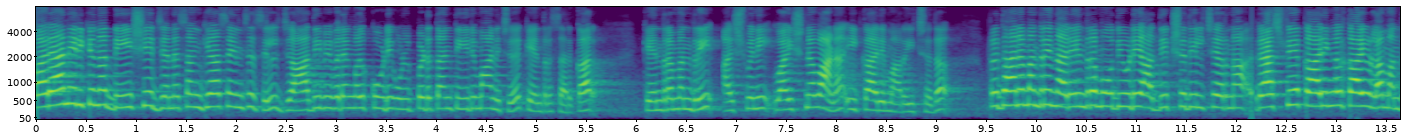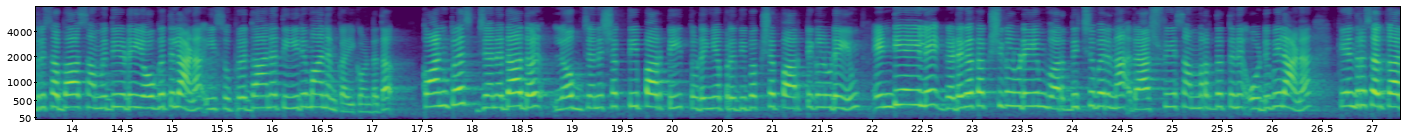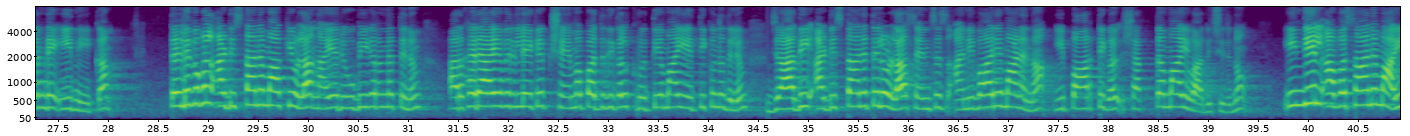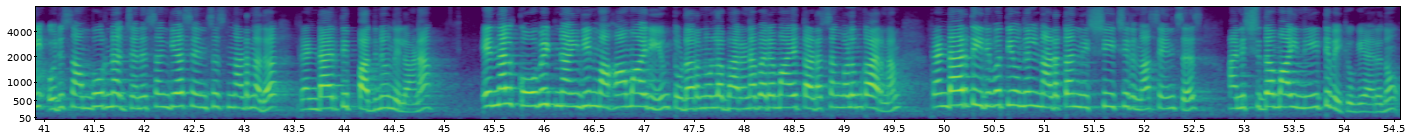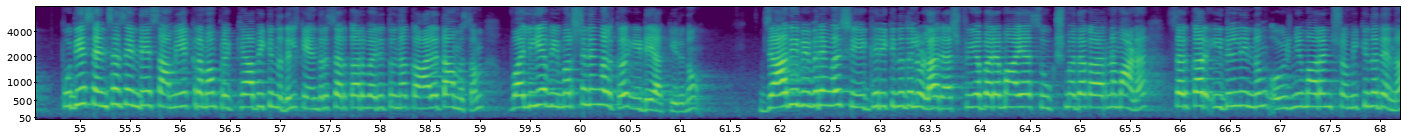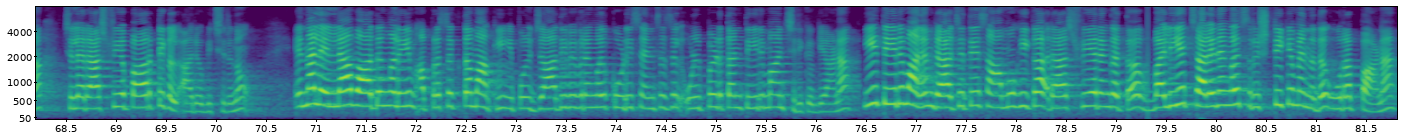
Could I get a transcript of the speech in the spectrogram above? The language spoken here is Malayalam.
വരാനിരിക്കുന്ന ദേശീയ ജനസംഖ്യാ സെൻസസിൽ ജാതി വിവരങ്ങൾ കൂടി ഉൾപ്പെടുത്താൻ തീരുമാനിച്ച് കേന്ദ്ര സർക്കാർ. കേന്ദ്രമന്ത്രി അശ്വിനി വൈഷ്ണവാണ് ഇക്കാര്യം അറിയിച്ചത്. പ്രധാനമന്ത്രി നരേന്ദ്രമോദിയുടെ അധ്യക്ഷതയിൽ ചേർന്ന രാഷ്ട്രീയ കാര്യങ്ങൾക്കായുള്ള മന്ത്രിസഭാ സമിതിയുടെ യോഗത്തിലാണ് ഈ സുപ്രധാന തീരുമാനം കൈക്കൊണ്ടത്. കോൺഗ്രസ് ജനതാദൾ ലോക് ജനശക്തി പാർട്ടി തുടങ്ങിയ പ്രതിപക്ഷ പാർട്ടികളുടെയും എൻ ഡി എയിലെ ഘടകകക്ഷികളുടെയും വർദ്ധിച്ചുവരുന്ന രാഷ്ട്രീയ സമ്മർദ്ദത്തിന് ഒടുവിലാണ് കേന്ദ്ര സർക്കാരിന്റെ ഈ നീക്കം. തെളിവുകൾ അടിസ്ഥാനമാക്കിയുള്ള നയരൂപീകരണത്തിനും അർഹരായവരിലേക്ക് ക്ഷേമ പദ്ധതികൾ കൃത്യമായി എത്തിക്കുന്നതിലും ജാതി അടിസ്ഥാനത്തിലുള്ള സെൻസസ് അനിവാര്യമാണെന്ന് ഈ പാർട്ടികൾ ശക്തമായി വാദിച്ചിരുന്നു. ഇന്ത്യയിൽ അവസാനമായി ഒരു സമ്പൂർണ ജനസംഖ്യാ സെൻസസ് നടന്നത് രണ്ടായിരത്തി പതിനൊന്നിലാണ് എന്നാൽ കോവിഡ് നയന്റീൻ മഹാമാരിയും തുടർന്നുള്ള ഭരണപരമായ തടസ്സങ്ങളും കാരണം രണ്ടായിരത്തി ഇരുപത്തിയൊന്നിൽ നടത്താൻ നിശ്ചയിച്ചിരുന്ന സെൻസസ് അനിശ്ചിതമായി നീട്ടിവെക്കുകയായിരുന്നു. പുതിയ സെൻസസിന്റെ സമയക്രമം പ്രഖ്യാപിക്കുന്നതിൽ കേന്ദ്ര സർക്കാർ വരുത്തുന്ന കാലതാമസം വലിയ വിമർശനങ്ങൾക്ക് ഇടയാക്കിയിരുന്നു. ജാതി വിവരങ്ങൾ ശേഖരിക്കുന്നതിലുള്ള രാഷ്ട്രീയപരമായ സൂക്ഷ്മത കാരണമാണ് സർക്കാർ ഇതിൽ നിന്നും ഒഴിഞ്ഞുമാറാൻ ശ്രമിക്കുന്നതെന്ന് ചില രാഷ്ട്രീയ പാർട്ടികൾ ആരോപിച്ചിരുന്നു. എന്നാൽ എല്ലാ വാദങ്ങളെയും അപ്രസക്തമാക്കി ഇപ്പോൾ ജാതി വിവരങ്ങൾ കൂടി സെൻസസിൽ ഉൾപ്പെടുത്താൻ തീരുമാനിച്ചിരിക്കുകയാണ്. ഈ തീരുമാനം രാജ്യത്തെ സാമൂഹിക രാഷ്ട്രീയ രംഗത്ത് വലിയ ചലനങ്ങൾ സൃഷ്ടിക്കുമെന്നത് ഉറപ്പാണ്.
